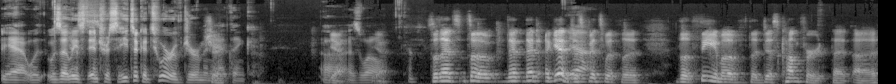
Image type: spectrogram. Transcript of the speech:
yeah, was, was at least interested. He took a tour of Germany, Sure. I think, uh, yeah, as well. Yeah. So that's so that that again just fits with the the theme of the discomfort that uh,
